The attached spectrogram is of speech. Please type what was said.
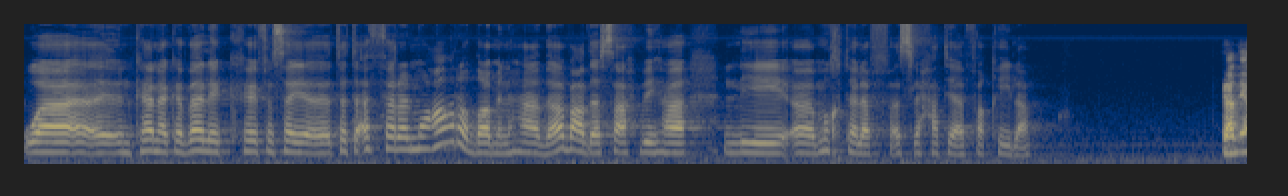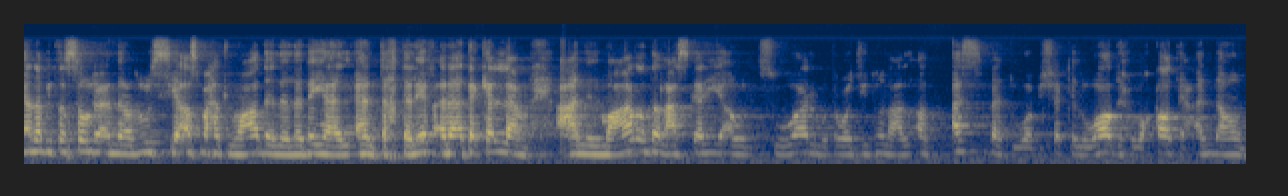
وإن كان كذلك كيف ستتأثر المعارضة من هذا بعد سحبها لمختلف اسلحتها الثقيله يعني أنا بتصور أن روسيا أصبحت المعادله لديها الآن تختلف، أنا أتكلم عن المعارضة العسكرية أو الثوار المتواجدون على الأرض. اثبتوا بشكل واضح وقاطع أنهم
